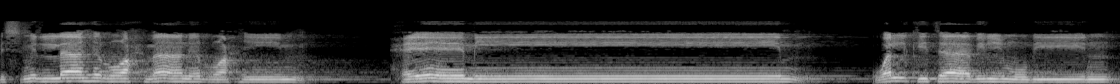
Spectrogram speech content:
بسم الله الرحمن الرحيم. حميم. والكتاب المبين.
